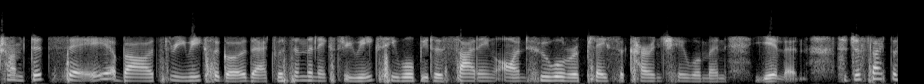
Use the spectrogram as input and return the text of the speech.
Trump did say about three weeks ago that within the next three weeks he will be deciding on who will replace the current chairwoman, Yellen. So just like the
